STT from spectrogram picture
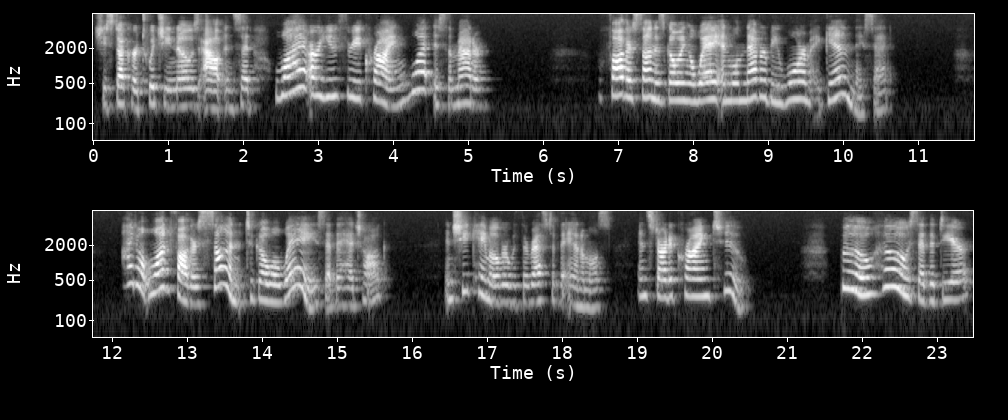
She stuck her twitchy nose out and said, Why are you three crying? What is the matter? Father Sun is going away and will never be warm again, they said. I don't want Father Sun to go away, said the hedgehog. And she came over with the rest of the animals and started crying too. Boo hoo, said the deer.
